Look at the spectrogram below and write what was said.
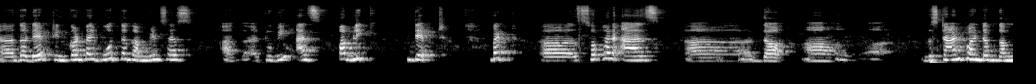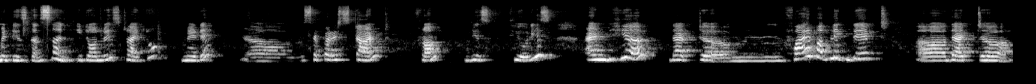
uh, the debt incurred by both the governments as uh, to be as public debt. But uh, so far as uh, the the standpoint of government is concerned it always try to made a separate stand from these theories. And here that um, five public debt uh, that uh,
